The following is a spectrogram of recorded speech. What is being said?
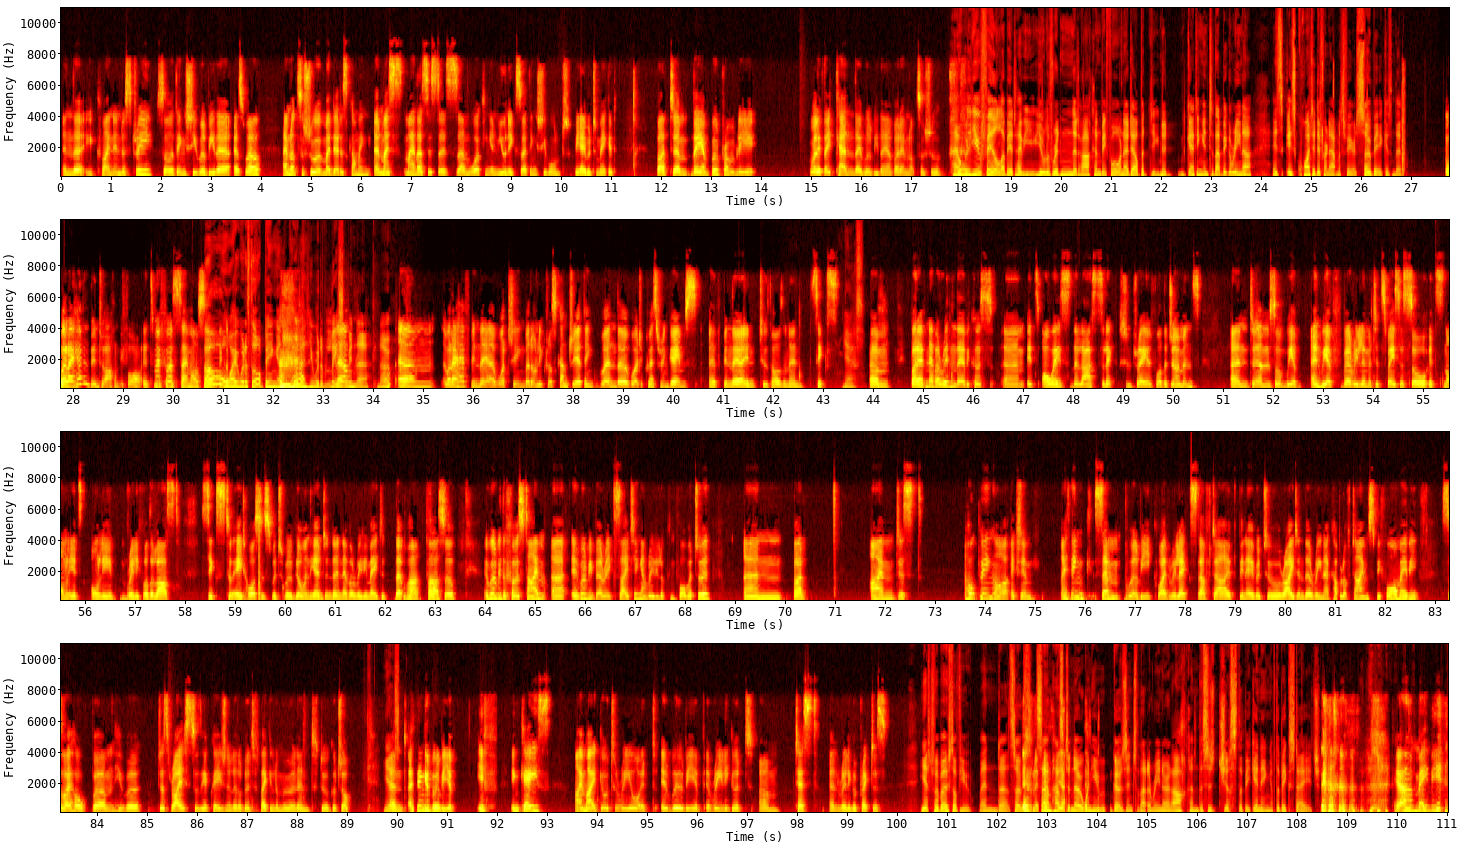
in the equine industry, so I think she will be there as well. I'm not so sure if my dad is coming, and my my other sister is um, working in Munich, so I think she won't be able to make it. But um, they will probably, well, if they can, they will be there, but I'm not so sure. How will you feel a bit? Have you, you'll have ridden at Aachen before, no doubt, but you know, getting into that big arena is is quite a different atmosphere. It's so big, isn't it? Well, I haven't been to Aachen before. It's my first time also. oh, because- I would have thought being a, yeah, you would have at least No. been there. No, Um, well, I have been there watching, but only cross country. I think when the World Equestrian Games have been there in 2006. yes, Um, but I've never ridden there because um, it's always the last selection trail for the Germans, and um, so we have and we have very limited spaces. So it's normally it's only really for the last six to eight horses which will go in the end, and I never really made it that far. so it will be the first time. Uh, it will be very exciting. I'm really looking forward to it. And but I'm just hoping, or actually, I'm, I think Sam will be quite relaxed after I've been able to ride in the arena a couple of times before, maybe. So I hope um, he will just rise to the occasion a little bit, like in the moon, and do a good job. yes. And I think it will be a, if in case I might go to Rio, it it will be a, a really good um, test and really good practice. Yes, for both of you. And uh, so Definitely, Sam has yeah. to know when he goes into that arena at Aachen, this is just the beginning of the big stage. Yeah, maybe.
